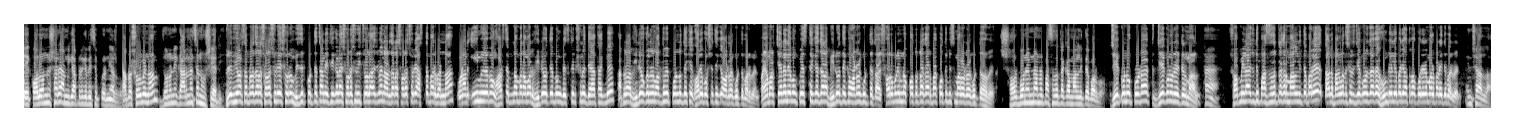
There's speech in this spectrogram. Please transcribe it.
এই কল অনুসারে আমি কি আপনাকে রিসিভ করে নিয়ে আসব। আপনার শোরুমের নাম? জননী গার্মেন্টস এন্ড হুঁশিয়ারি। রিভিউয়ার্স আপনারা যারা সরাসরি এই শোরুম ভিজিট করতে চান এই ঠিকানায় সরাসরি চলে আসবেন। আর যারা সরাসরি আসতে পারবেন না ওনার ইমেল এবং হোয়াটসঅ্যাপ নাম্বার আমার ভিডিওতে এবং ডেসক্রিপশনে দেওয়া থাকবে। আপনারা ভিডিও কলের মাধ্যমে পণ্য দেখে ঘরে বসে থেকে অর্ডার করতে পারবেন। ভাই আমার চ্যানেল এবং পেজ থেকে যারা ভিডিও দেখে অর্ডার করতে চায় সর্বনিম্ন কত টাকার বা কত পিস মাল অর্ডার করতে হবে? সর্বনিম্ন আমরা পাঁচ হাজার টাকা মাল নিতে পারব। যে কোনো প্রোডাক্ট যে কোনো রেটের মাল। হ্যাঁ। সব মিলায় যদি পাঁচ হাজার টাকার মাল নিতে পারে তাহলে বাংলাদেশের যে কোনো জায়গায় হোম ডেলিভারি অথবা কোরিয়ার মাল পাঠাতে পারবেন। ইনশাআল্লাহ।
